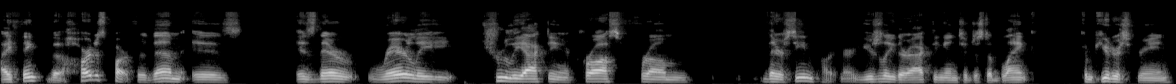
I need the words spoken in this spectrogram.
i think the hardest part for them is is they're rarely truly acting across from their scene partner. Usually they're acting into just a blank computer screen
